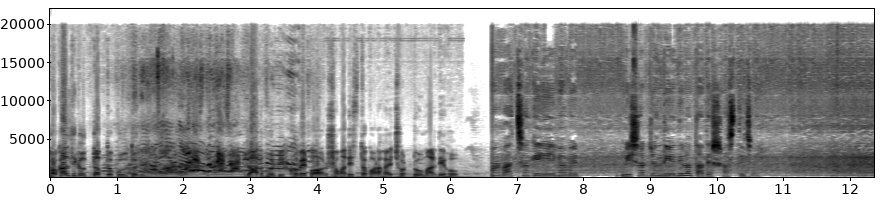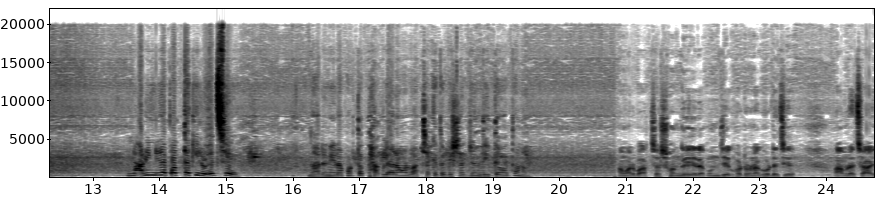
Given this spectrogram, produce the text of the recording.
সকাল থেকে উত্তপ্ত কুলতলি। রাতভর বিক্ষোভের পর সমাধিস্থ করা হয় ছোট্ট উমার দেহ। আমার বাচ্চাকে এইভাবে বিসর্জন দিয়ে দিল তাদের শাস্তি চাই। নারী নিরাপত্তা কি রয়েছে? নারী নিরাপত্তা থাকলে আর আমার বাচ্চাকে তো বিসর্জন দিতে হতো না। আমার বাচ্চার সঙ্গে এরকম যে ঘটনা ঘটেছে আমরা চাই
